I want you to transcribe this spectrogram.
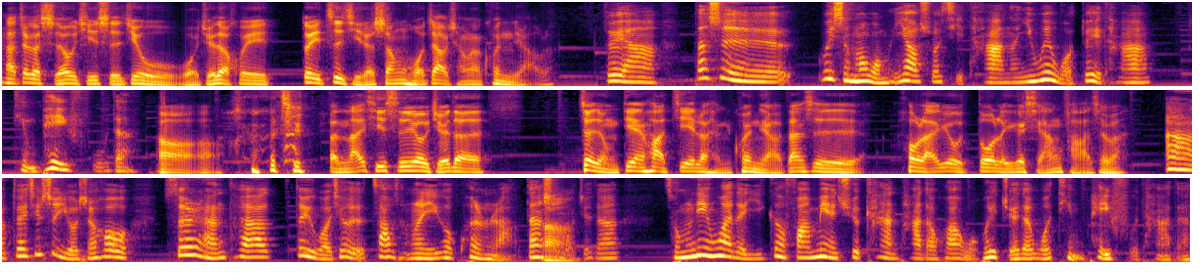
那这个时候其实就我觉得会对自己的生活造成了困扰了，对啊。但是为什么我们要说起他呢？因为我对他挺佩服的啊啊！就本来其实又觉得这种电话接了很困扰，但是后来又多了一个想法，是吧？啊，对，就是有时候虽然他对我就造成了一个困扰，但是我觉得从另外的一个方面去看他的话，我会觉得我挺佩服他的。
